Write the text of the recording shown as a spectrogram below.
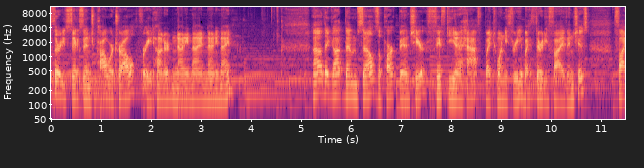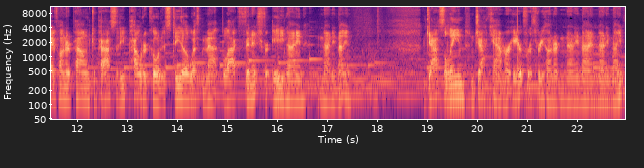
36 inch power trowel for $899.99. Uh, they got themselves a park bench here, 50 and a half by 23 by 35 inches, 500 pound capacity, powder coated steel with matte black finish for 89.99. Gasoline jackhammer here for 399.99.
